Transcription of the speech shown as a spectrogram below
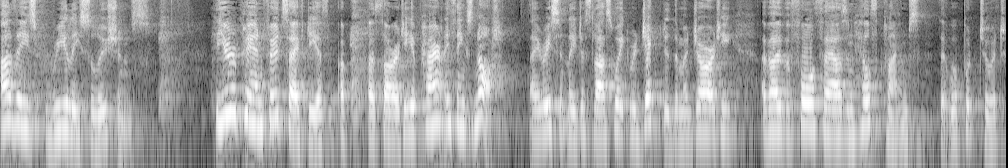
Are these really solutions? The European Food Safety Authority apparently thinks not. They recently, just last week, rejected the majority of over 4,000 health claims that were put to it.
